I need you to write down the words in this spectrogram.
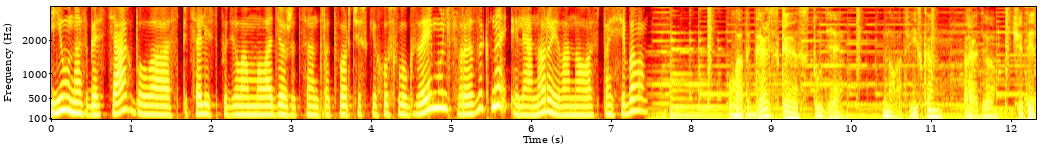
И у нас в гостях была специалист по делам молодежи Центра творческих услуг «Зеймульс» в Резекне Элеонора Иванова. Спасибо вам. Латгальская студия. Но от Виском. Радио 4.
